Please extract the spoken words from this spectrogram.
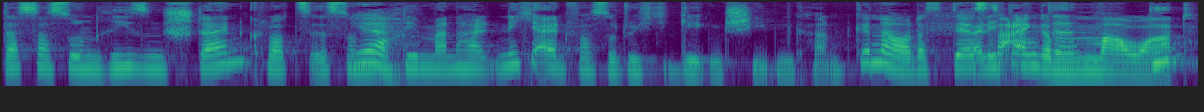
dass das so ein riesen Steinklotz ist und Ja. den man halt nicht einfach so durch die Gegend schieben kann. Genau, das, der Weil ist da dachte, eingemauert. Ge-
